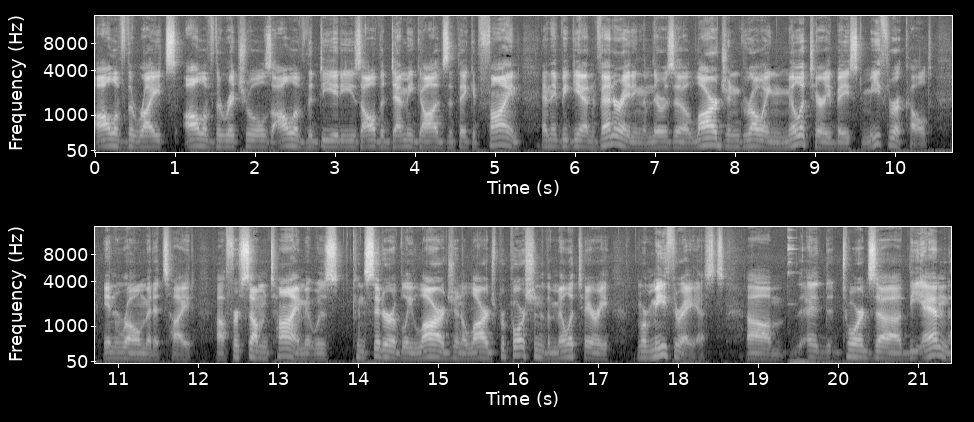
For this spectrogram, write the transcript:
all of the rites, all of the rituals, all of the deities, all the demigods that they could find, and they began venerating them. There was a large and growing military based Mithra cult in Rome at its height uh, for some time. It was considerably large, and a large proportion of the military were Mithraists. Um, towards uh, the end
